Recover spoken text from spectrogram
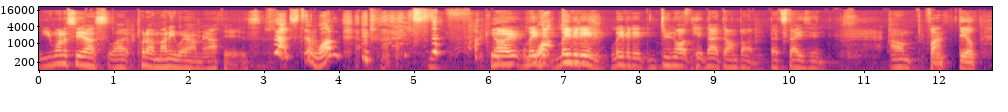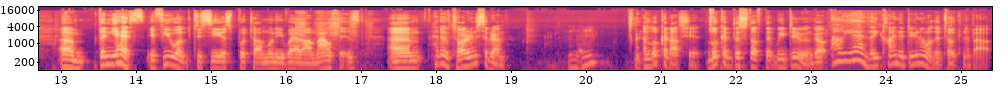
You want to see us like put our money where our mouth is? That's the one. That's the fucking No, leave What? it. Leave it in. Leave it in. Do not hit that dump button. That stays in. Um, Fine, deal. Um, then yes, if you want to see us put our money where our mouth is, um, head over to our Instagram Mm-hmm. And look at our shit. Look at the stuff that we do and go, oh yeah, they kind of do know what they're talking about,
